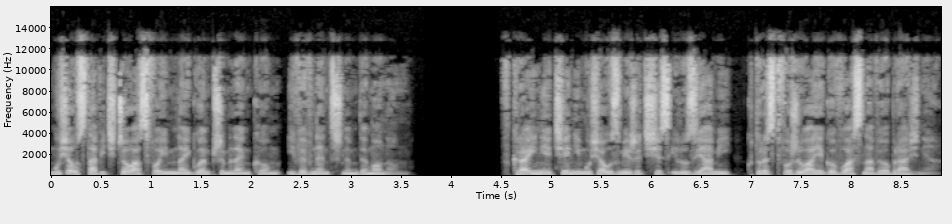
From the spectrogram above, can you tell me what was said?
musiał stawić czoła swoim najgłębszym lękom i wewnętrznym demonom. W krainie cieni musiał zmierzyć się z iluzjami, które stworzyła jego własna wyobraźnia.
